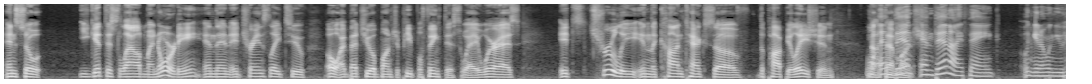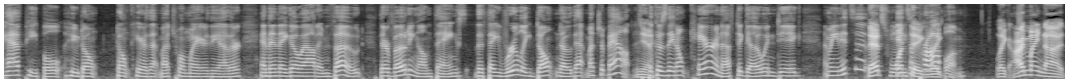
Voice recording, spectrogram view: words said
and so you get this loud minority, and then it translates to oh, I bet you a bunch of people think this way, whereas it's truly in the context of the population, not and that then, much. And then I think, you know, when you have people who don't don't care that much one way or the other, and then they go out and vote, they're voting on things that they really don't know that much about Yeah. because they don't care enough to go and dig. I mean, it's a That's one thing. Problem. Like, like I might not,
